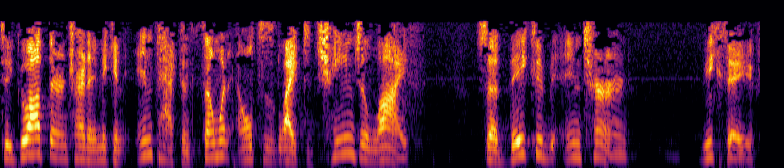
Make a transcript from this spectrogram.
To go out there and try to make an impact in someone else's life, to change a life so that they could in turn be saved.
